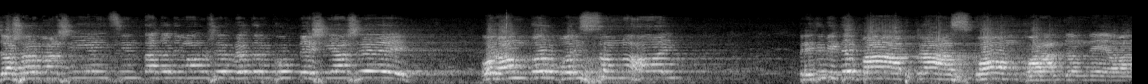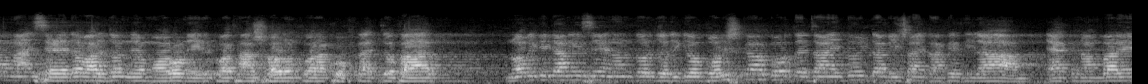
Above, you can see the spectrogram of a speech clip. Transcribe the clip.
যশোরবাসী, এই চিন্তা যদি মানুষের ভেতরে খুব বেশি আসে, ওর অন্তর পরিচ্ছন্ন হয় পৃথিবীতে পাপ কাজ কম করার জন্য, অন্যায় ছেড়ে দেওয়ার জন্য মরণের কথা স্মরণ করা খুব কার্যকর। নবীকে জানিয়েছেন, অন্তর যদি কেউ পরিষ্কার করতে চায়, দুইটা বিষয় তাকে দিলাম। এক নম্বরে,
